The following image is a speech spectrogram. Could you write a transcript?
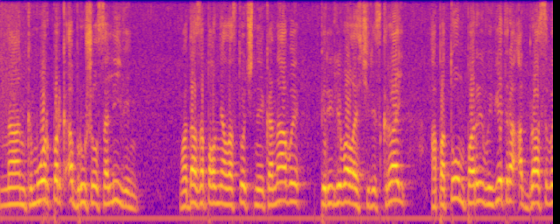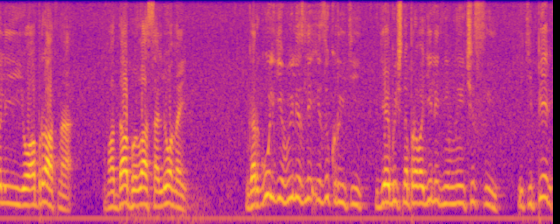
На Ангморпорг обрушился ливень. Вода заполняла сточные канавы, переливалась через край, а потом порывы ветра отбрасывали ее обратно. Вода была соленой. Горгульи вылезли из укрытий, где обычно проводили дневные часы, и теперь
